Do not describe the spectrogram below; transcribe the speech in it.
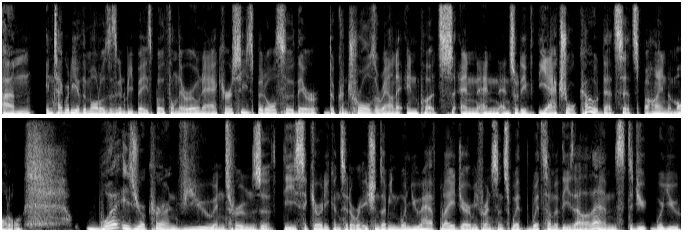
Um, integrity of the models is going to be based both on their own accuracies, but also their the controls around inputs and and and sort of the actual code that sits behind the model. What is your current view in terms of the security considerations? I mean, when you have played Jeremy, for instance, with with some of these LLMs, did you were you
